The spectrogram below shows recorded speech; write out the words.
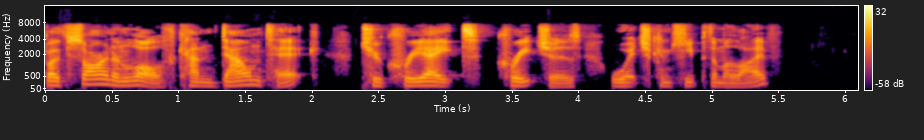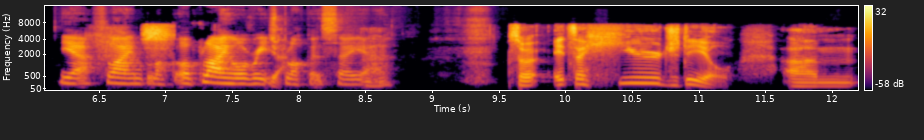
both Sorin and Lolth can downtick to create creatures which can keep them alive. Yeah, flying block or flying or reach Yeah. blockers. So yeah. Mhm. So it's a huge deal um,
